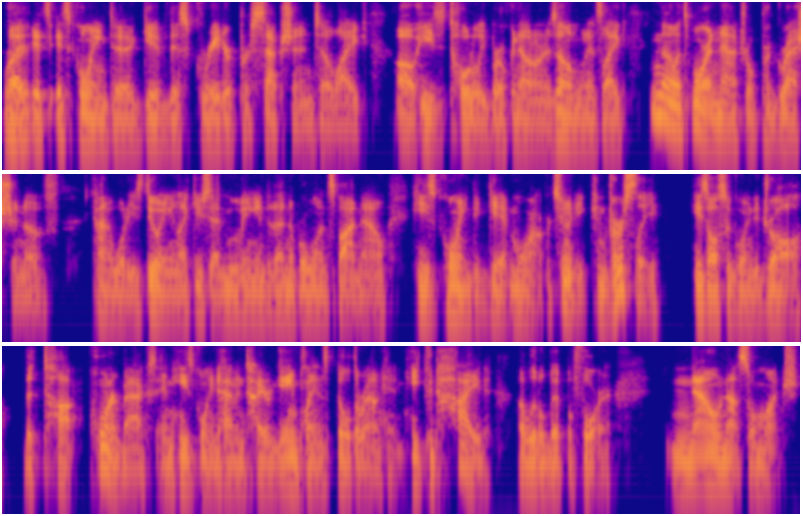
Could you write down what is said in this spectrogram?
But right. it's it's going to give this greater perception to like, oh, he's totally broken out on his own when it's like, no, it's more a natural progression of kind of what he's doing. And like you said, moving into that number one spot now, he's going to get more opportunity. Conversely, he's also going to draw the top cornerbacks and he's going to have entire game plans built around him. He could hide a little bit before. Now, not so much.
